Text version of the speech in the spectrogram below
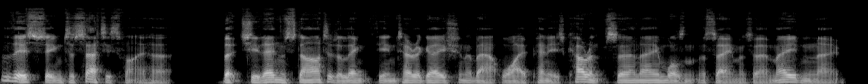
This seemed to satisfy her, but she then started a lengthy interrogation about why Penny's current surname wasn't the same as her maiden name.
